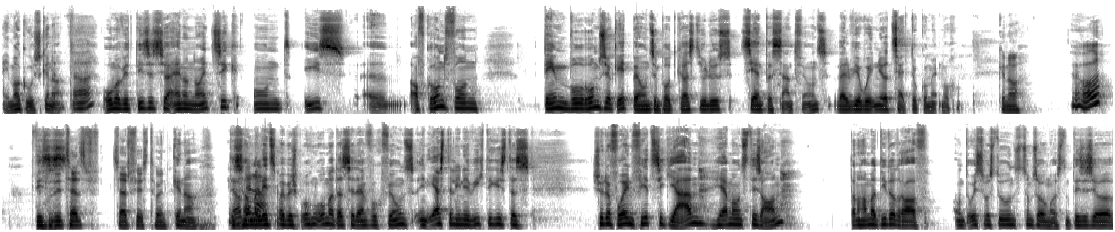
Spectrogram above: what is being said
im August, genau. Ja. Oma wird dieses Jahr 91 und ist äh, aufgrund von dem, worum es ja geht bei uns im Podcast, Julius, sehr interessant für uns, weil wir wollten ja ein Zeitdokument machen. Genau. Ja, Das Also die ist, Zeit, Zeit festhalten. genau. Das Ja, haben wir genau. letztes Mal besprochen, Oma, dass es halt einfach für uns in erster Linie wichtig ist, dass schon davor in 40 Jahren hören wir uns das an, dann haben wir die da drauf. Und alles, was du uns zum Sagen hast. Und das ist ja,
